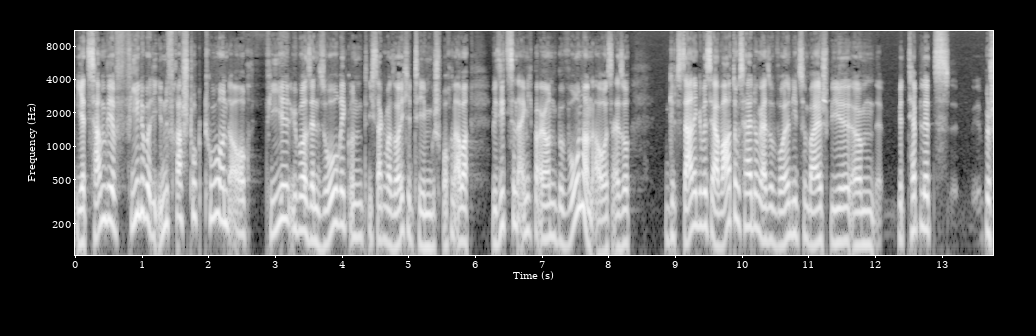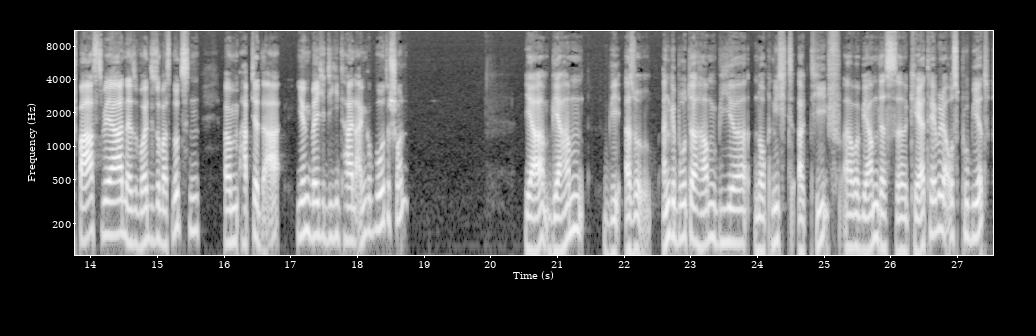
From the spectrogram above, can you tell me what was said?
Jetzt haben wir viel über die Infrastruktur und auch viel über Sensorik und ich sage mal solche Themen gesprochen, aber wie sieht es denn eigentlich bei euren Bewohnern aus? Also gibt es da eine gewisse Erwartungshaltung? Also wollen die zum Beispiel ähm, mit Tablets bespaßt werden? Also wollen sie sowas nutzen? Ähm, habt ihr da irgendwelche digitalen Angebote schon? Ja, wir haben, also Angebote haben wir noch nicht aktiv, aber wir haben das äh, Care Table ausprobiert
